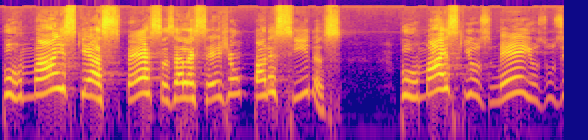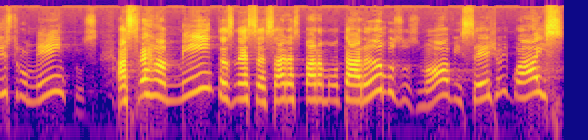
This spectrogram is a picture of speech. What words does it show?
Por mais que as peças elas sejam parecidas, por mais que os meios, os instrumentos, as ferramentas necessárias para montar ambos os móveis sejam iguais.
